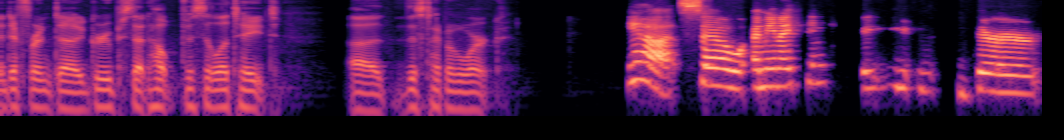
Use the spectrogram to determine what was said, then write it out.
uh, different uh, groups that help facilitate uh, this type of work. Yeah, so I mean, I think there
